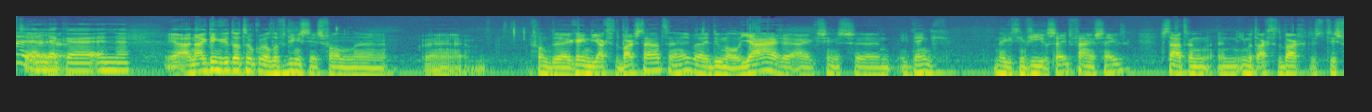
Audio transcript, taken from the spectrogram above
eten ja, en ja. lekker? En, eh, Ja, nou ik denk dat dat ook wel de verdienste is van, eh, eh, van degene die achter de bar staat. Hè. Wij doen al jaren, eigenlijk sinds, eh, ik denk 1974, 75, staat er een, een, iemand achter de bar, dus het is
